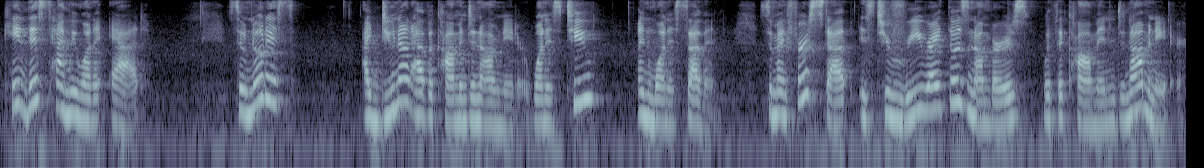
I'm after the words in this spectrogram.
Okay, this time we want to add. So notice I do not have a common denominator. One is 2 and one is 7. So my first step is to rewrite those numbers with a common denominator.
